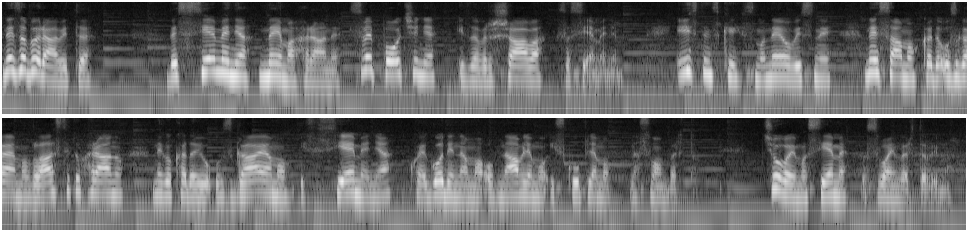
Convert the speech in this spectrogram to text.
Ne zaboravite, bez sjemenja nema hrane. Sve počinje i završava sa sjemenjem. Istinski smo neovisni ne samo kada uzgajamo vlastitu hranu, nego kada ju uzgajamo iz sjemenja koje godinama obnavljamo i skupljamo na svom vrtu. Čuvajmo sjeme u svojim vrtovima.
